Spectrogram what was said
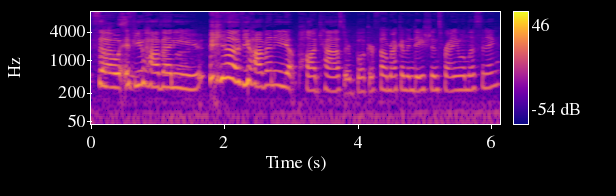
So, if you have any, yeah, if you have any podcast or book or film recommendations for anyone listening.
